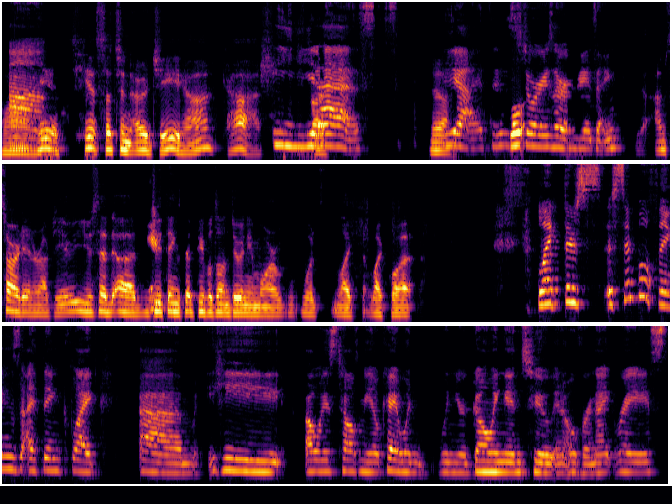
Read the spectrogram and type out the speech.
Wow um, he, is, he is such an og huh? Gosh. Yes. Yeah, yeah his well, stories are amazing. I'm sorry to interrupt you. You said uh, do things that people don't do anymore. What like like what like there's simple things I think like um, he always tells me, okay, when when you're going into an overnight race,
